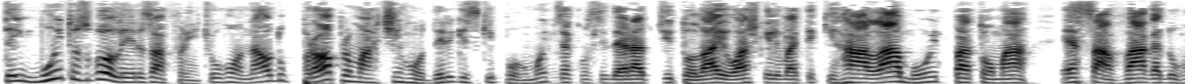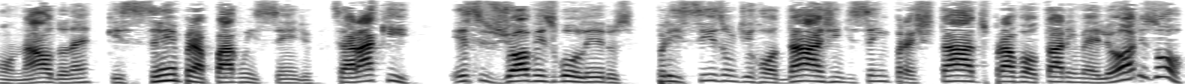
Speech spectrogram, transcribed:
tem muitos goleiros à frente. O Ronaldo, o próprio Martim Rodrigues, que por muitos é considerado titular, eu acho que ele vai ter que ralar muito para tomar essa vaga do Ronaldo, né? Que sempre apaga o incêndio. Será que esses jovens goleiros precisam de rodagem, de ser emprestados para voltarem melhores? Ou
